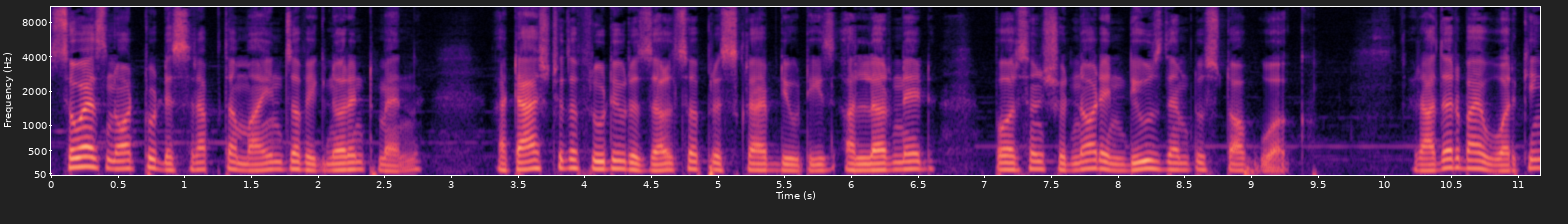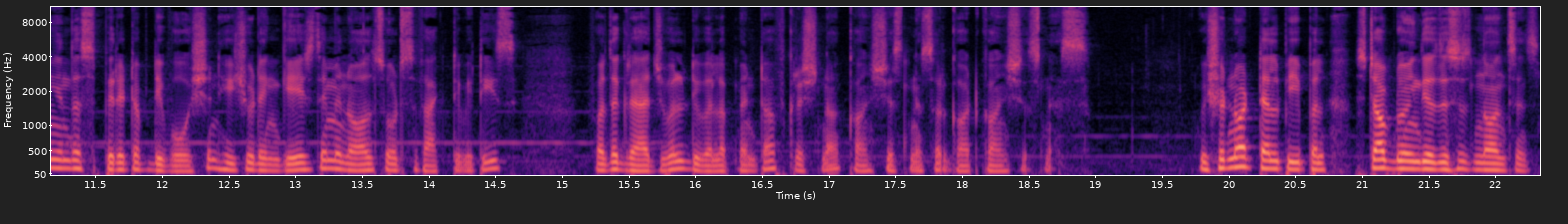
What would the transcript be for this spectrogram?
So as not to disrupt the minds of ignorant men attached to the fruitive results of prescribed duties, a learned person should not induce them to stop work. Rather, by working in the spirit of devotion, he should engage them in all sorts of activities for the gradual development of Krishna consciousness or God consciousness. We should not tell people, stop doing this, this is nonsense.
